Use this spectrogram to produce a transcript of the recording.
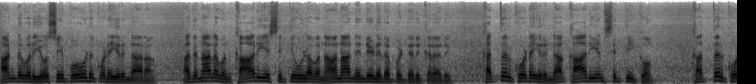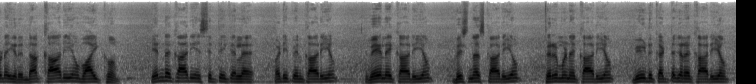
ஆண்டவர் யோசிப்போடு கூட இருந்தாராம். அதனால் அவன் காரிய சித்தி உள்ளவன் ஆனான் என்று எழுதப்பட்டிருக்கிறது. கத்தர் கூட இருந்தால் காரியம் சித்திக்கும். கத்தர் கூட இருந்தால் காரியம் வாய்க்கும். எந்த காரியம் சித்திக்கலை? படிப்பின் காரியம் வேலை காரியம் பிஸ்னஸ் காரியம் திருமண காரியம் வீடு கட்டுகிற காரியம்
